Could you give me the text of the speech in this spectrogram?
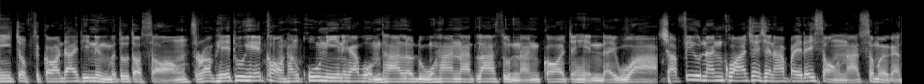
นี้จบสกอร์ได้ที่ 1 ประตูต่อ 2สำหรับเฮดทูเฮดของทั้งคู่นี้นะครับผมถ้าเราดู 5 นัดล่าสุดนั้นก็จะเห็นได้ว่าชัฟฟิลนั้นคว้าชัยชนะไปได้ 2 นัดเสมอกัน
